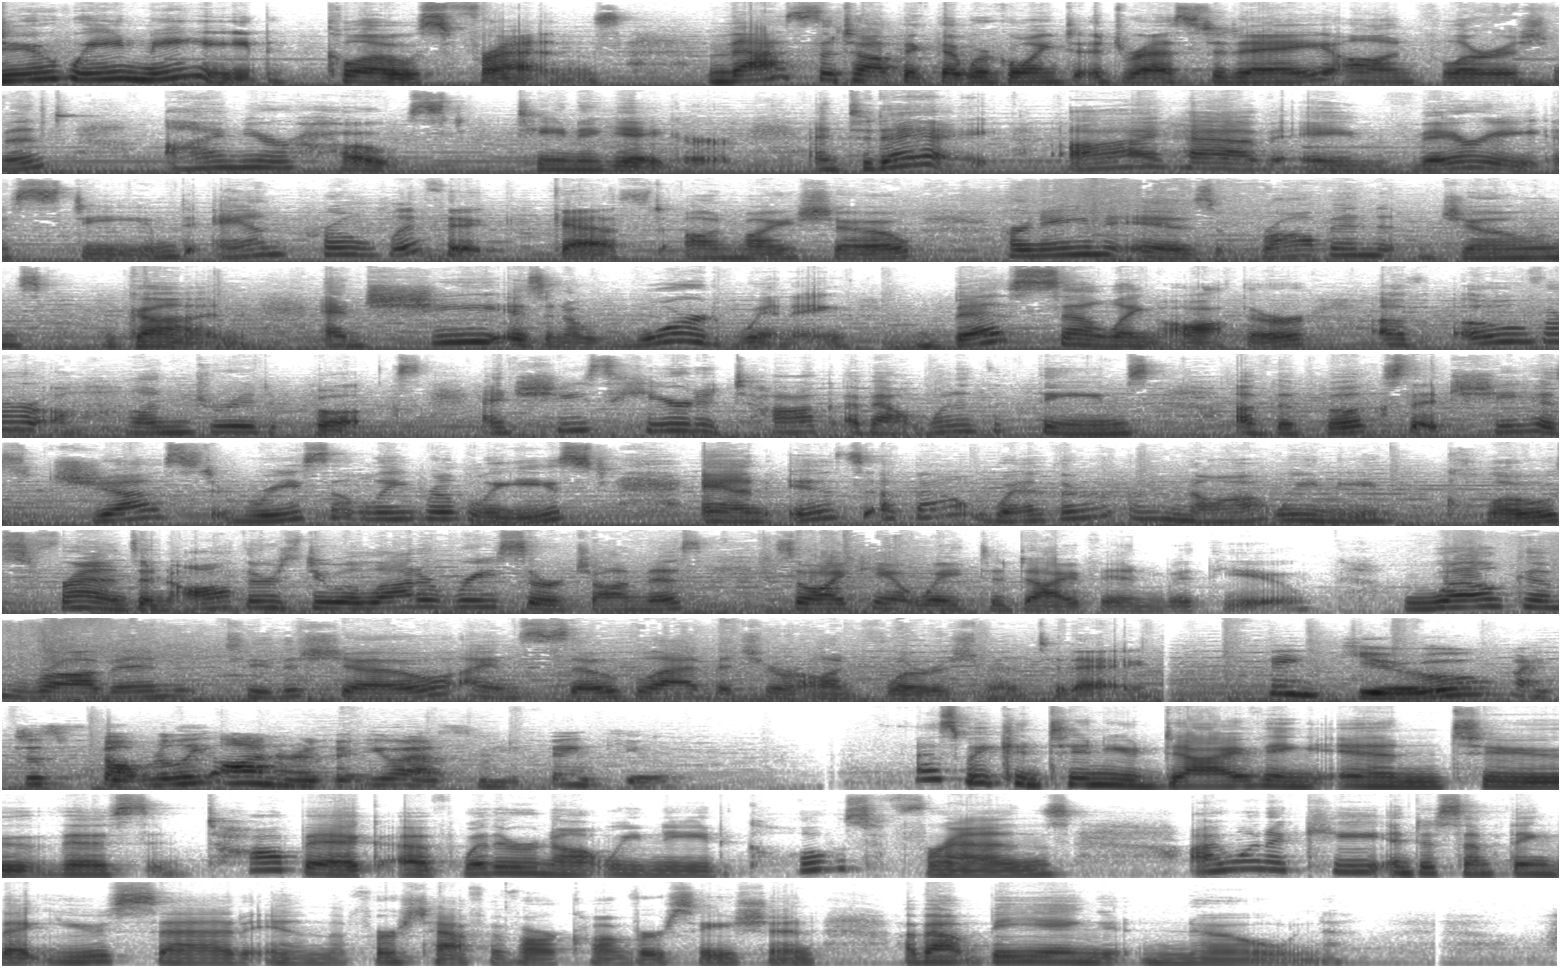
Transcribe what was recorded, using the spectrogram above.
Do we need close friends? That's the topic that we're going to address today on Flourish-Meant. I'm your host, Tina Yeager, and today I have a very esteemed and prolific guest on my show. Her name is Robin Jones Gunn, and she is an award winning, best selling author of over a hundred books. And she's here to talk about one of the themes of the books that she has just recently released. And it's about whether or not we need close friends. And authors do a lot of research on this, so I can't wait to dive in with you. Welcome, Robin, to the show. I am so glad that you're on Flourish-Meant today. Thank you. I just felt really honored that you asked me. Thank you. As we continue diving into this topic of whether or not we need close friends, I want to key into something that you said in the first half of our conversation about being known.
